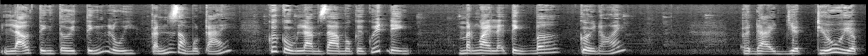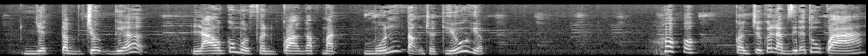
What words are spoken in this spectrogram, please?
Lão tính tới tính lui, cắn răng một cái. Cuối cùng làm ra một cái quyết định. Mặt ngoài lại tỉnh bơ, cười nói. Đại nhiệt thiếu hiệp, nhiệt tầm trượng nghĩa. Lão có một phần quà gặp mặt muốn tặng cho thiếu hiệp. Hô, hô, còn chưa có làm gì đã thu quà.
